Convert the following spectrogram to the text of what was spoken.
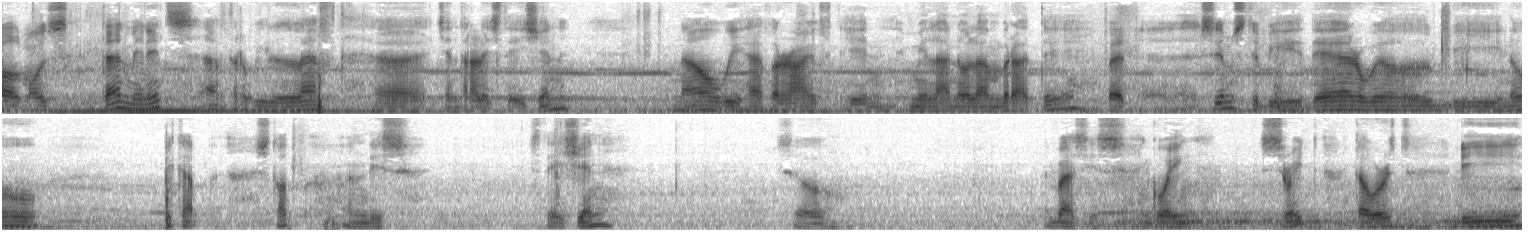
almost 10 minutes after we left uh, Centrale station. Now we have arrived in Milano Lambrate but uh, seems to be there will be no pickup stop on this station. So the bus is going straight towards the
